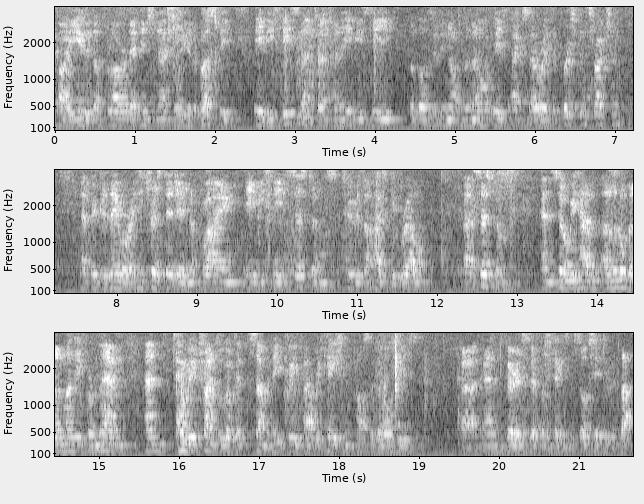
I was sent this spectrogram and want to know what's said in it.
FIU, the Florida International University ABC Center, and ABC, for those of you not know, is accelerated bridge construction, uh, because they were interested in applying ABC systems to the high-speed rail uh, system. And so we had a little bit of money from them, and we were trying to look at some of the prefabrication possibilities uh, and various different things associated with that.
